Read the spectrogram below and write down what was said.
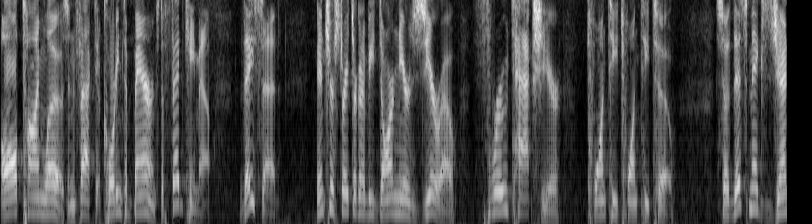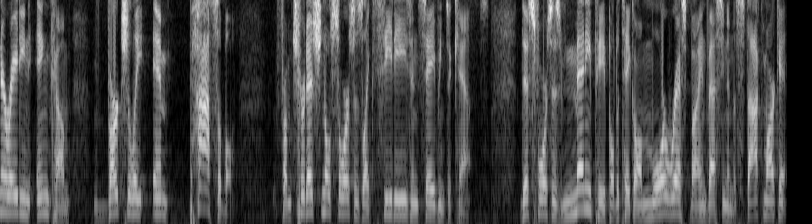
all time lows. In fact, according to Barron's, the Fed came out. They said interest rates are going to be darn near zero through tax year 2022. So this makes generating income virtually impossible from traditional sources like CDs and savings accounts. This forces many people to take on more risk by investing in the stock market,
